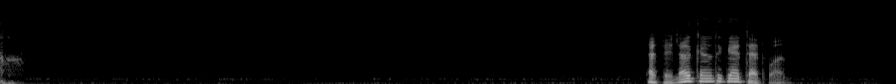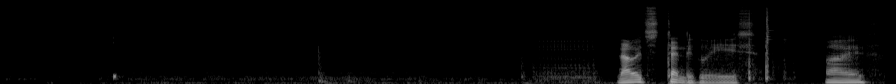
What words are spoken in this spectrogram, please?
But we're not going to get that one. Now it's 10 degrees. 5.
